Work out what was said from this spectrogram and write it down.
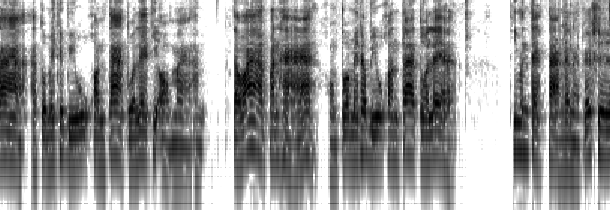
ต้าตัว metal build ควอนต้าตัวแรกที่ออกมาครับ แต่ว่าปัญหาของตัว metal build ควอนต้าตัวแรกอะที่มันแตกต่างกันอะก็คือ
